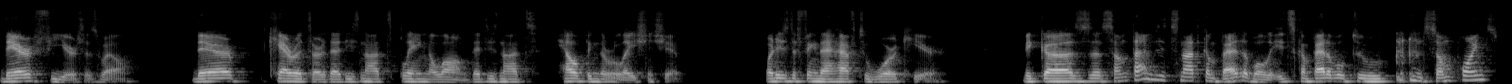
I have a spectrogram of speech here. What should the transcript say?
their fears as well their character that is not playing along that is not helping the relationship. What is the thing that i have to work here because uh, sometimes it's not compatible. It's compatible to some points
